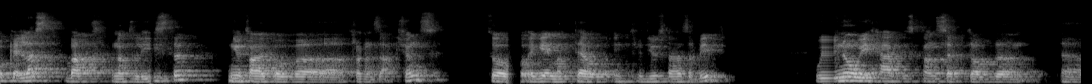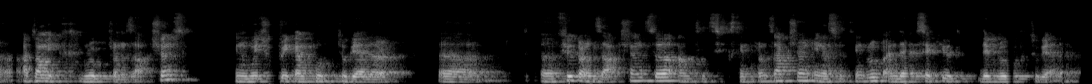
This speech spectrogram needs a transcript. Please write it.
Okay, last but not least, new type of uh, transactions. So again, Matteo introduced us a bit. We know we have this concept of um, uh, atomic group transactions in which we can put together a few transactions uh, until 16 transactions in a certain group and execute the group together.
